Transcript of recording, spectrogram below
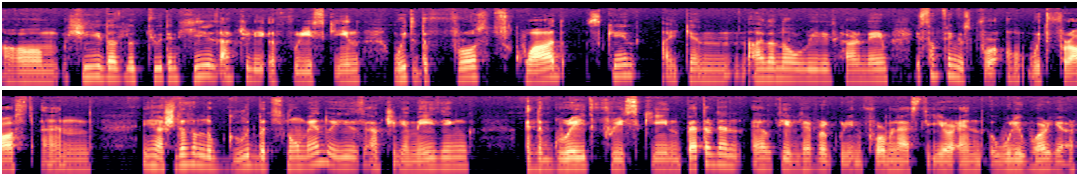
um he does look cute and he is actually a free skin with the frost squad skin i can i don't know really her name it's something is for, with frost and Yeah, she doesn't look good, but Snowmando is actually amazing and a great free skin, better than LT Levergreen from last year and Woolly Warrior.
